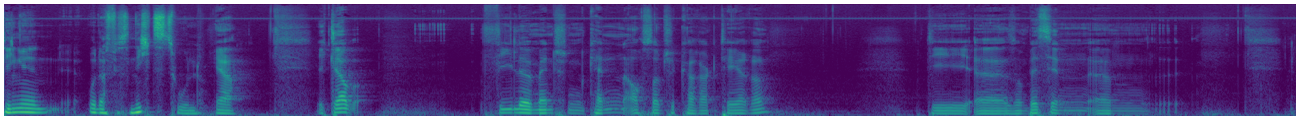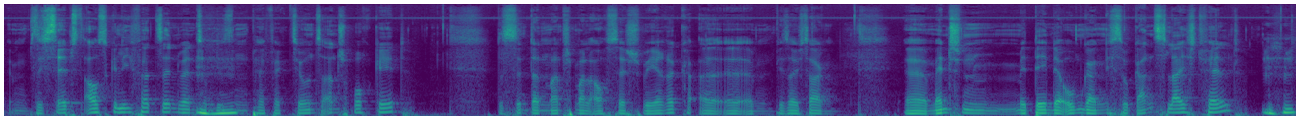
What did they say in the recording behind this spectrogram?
Dinge oder fürs Nichtstun. Ja. Ich glaube, viele Menschen kennen auch solche Charaktere, die äh, so ein bisschen ähm, sich selbst ausgeliefert sind, wenn es um Mhm. diesen Perfektionsanspruch geht. Das sind dann manchmal auch sehr schwere, äh, äh, wie soll ich sagen, äh, Menschen, mit denen der Umgang nicht so ganz leicht fällt, Mhm.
